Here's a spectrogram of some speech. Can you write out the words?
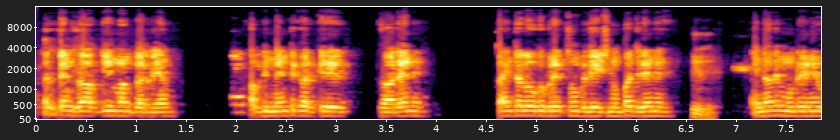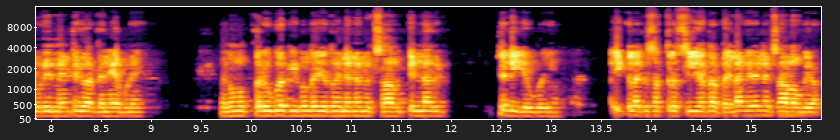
ਅਸੀਂ ਇਨਸਾਫ ਦੀ ਮੰਗ ਕਰਦੇ ਆ। ਆਪਣੀ ਮਿਹਨਤ ਕਰਕੇ ਖਾ ਰਹੇ ਨੇ। ਤਾਂ ਹੀ ਤਾਂ ਲੋਕ ਫਿਰ ਇੱਥੋਂ ਵਿਦੇਸ਼ ਨੂੰ ਭੱਜ ਰਹੇ ਨੇ। ਹੂੰ। ਇਹਨਾਂ ਦੇ ਮੁੰਡੇ ਨੇ ਉਰੇ ਮਿਹਨਤ ਕਰਦੇ ਨੇ ਆਪਣੇ। ਫਿਰ ਹੁਣ ਕਰੂਗਾ ਕੀ ਬੰਦਾ ਜਦੋਂ ਇਹਨਾਂ ਦਾ ਨੁਕਸਾਨ ਕਿੰਨਾ ਚੱਲੀ ਜਾਊਗਾ ਜੀ। 1 ਲੱਖ 70 ਅੱਸੀ ਹਜ਼ਾਰ ਦਾ ਪਹਿਲਾਂ ਕਿਹਦੇ ਨੁਕਸਾਨ ਹੋ ਗਿਆ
